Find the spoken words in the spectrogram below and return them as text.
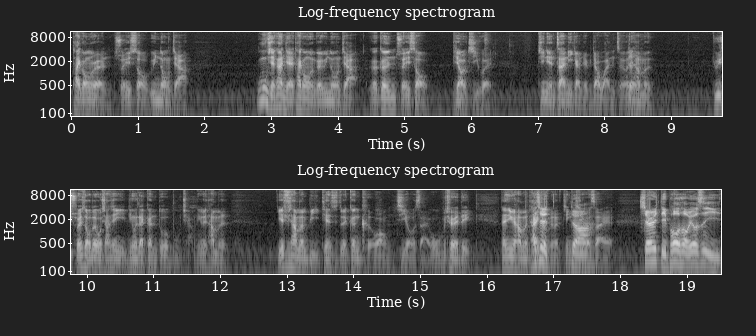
太空人、水手、运动家，目前看起来太空人跟运动家跟水手比较有机会。今年战力感觉比较完整，而且他们因为水手队，我相信一定会在更多补强，因为他们也许他们比天使队更渴望季后赛，我不确定，但因为他们太久没有进季后赛了。啊、Jerry Depoto 又是以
